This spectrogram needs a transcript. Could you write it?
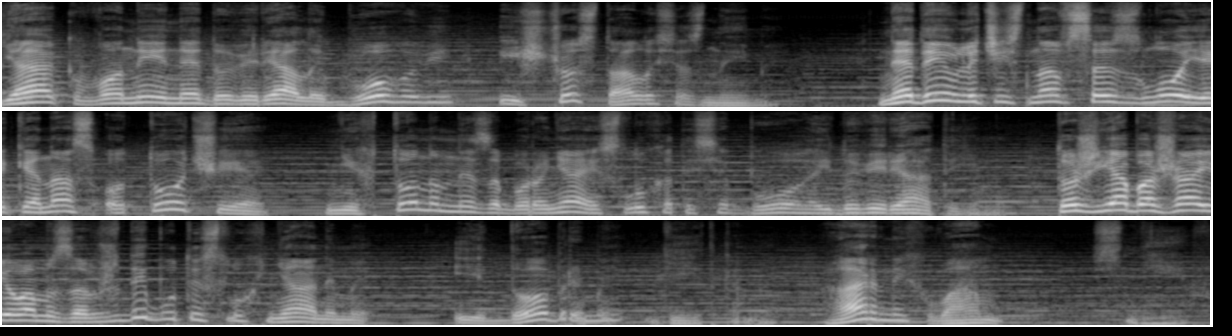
як вони не довіряли Богові і що сталося з ними. Не дивлячись на все зло, яке нас оточує, ніхто нам не забороняє слухатися Бога і довіряти йому. Тож я бажаю вам завжди бути слухняними і добрими дітками. Гарних вам снів!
